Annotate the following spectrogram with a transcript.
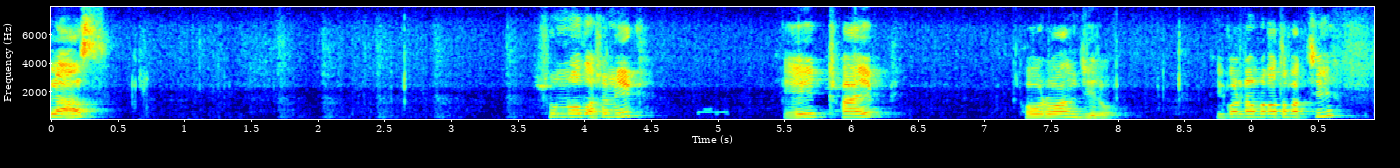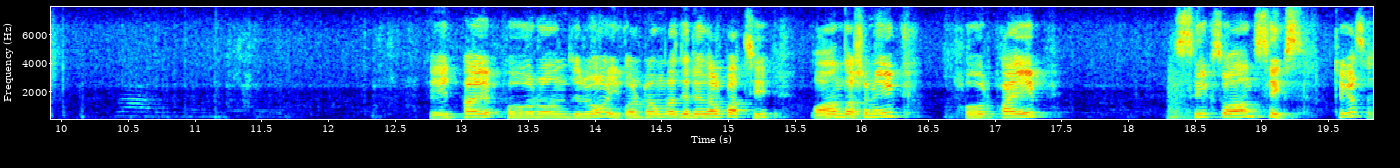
plus শূন্য দশমিক eight five four one zero ইকলটা আমরা কত পাচ্ছি? Eight five four one zero ইকলটা আমরা যে রেজাল্ট পাচ্ছি ওয়ান দশমিক four five six one six ঠিক আছে?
